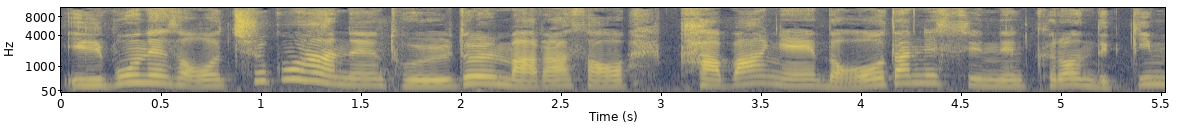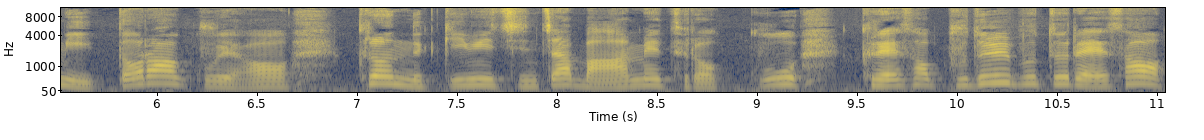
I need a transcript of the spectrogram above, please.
일본에서 추구하는 돌돌 말아서 가방에 넣어 다닐 수 있는 그런 느낌이 있더라고요. 그런 느낌이 진짜 마음에 들었고 그래서 부들부들해서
